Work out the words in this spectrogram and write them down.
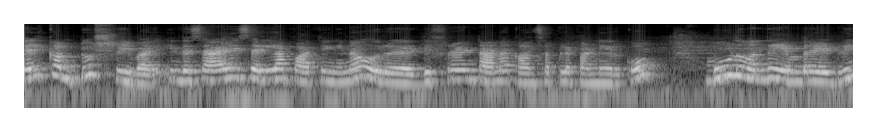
வெல்கம் டு ஸ்ரீவர் இந்த சாரீஸ் எல்லாம் பார்த்தீங்கன்னா ஒரு டிஃப்ரெண்ட்டான கான்செப்டில் பண்ணியிருக்கோம். மூணு வந்து எம்ப்ராய்டரி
